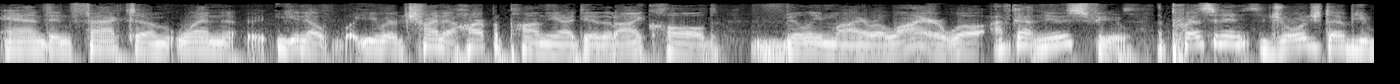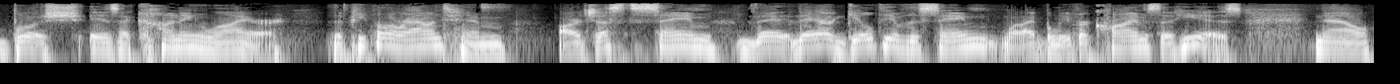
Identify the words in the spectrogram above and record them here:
And in fact, um, when, you know, you were trying to harp upon the idea that I called Billy Meier a liar, well, I've got news for you. The President George W. Bush is a cunning liar. The people around him are just the same. They they are guilty of the same, what I believe are crimes that he is. Now,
